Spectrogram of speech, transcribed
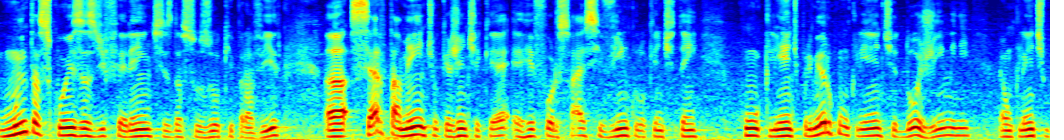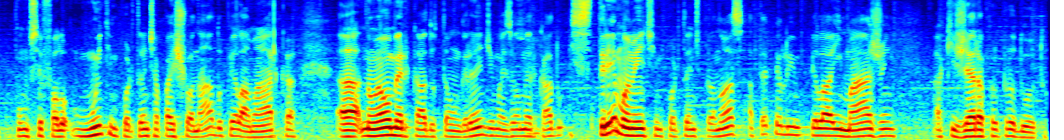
muitas coisas diferentes da Suzuki para vir. certamente o que a gente quer é reforçar esse vínculo que a gente tem com o cliente, primeiro com o cliente do Jimny, é um cliente, como você falou, muito importante, apaixonado pela marca. Uh, não é um mercado tão grande, mas é um mercado extremamente importante para nós, até pelo, pela imagem a que gera para o produto.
